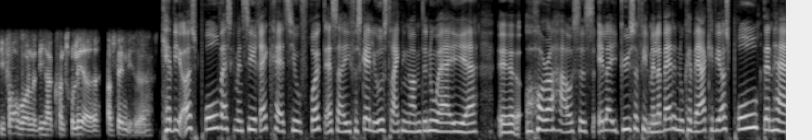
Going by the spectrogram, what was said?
de foregår, når de har kontrolleret omstændigheder. Kan vi også bruge, hvad skal man sige, rekreativ frygt, altså i forskellige udstrækninger, om det nu er i ja, øh, horror houses eller i gyserfilm, eller hvad det nu kan være, kan vi også bruge den her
